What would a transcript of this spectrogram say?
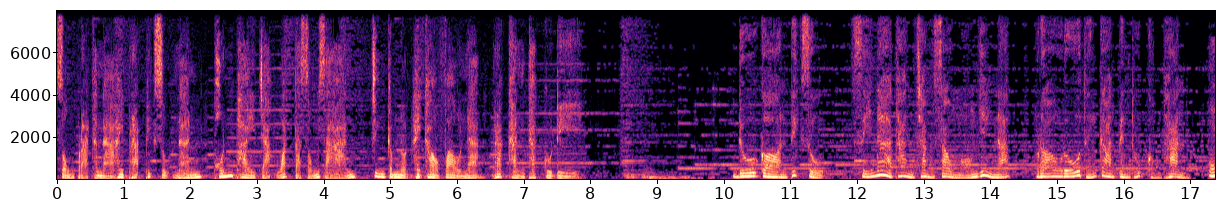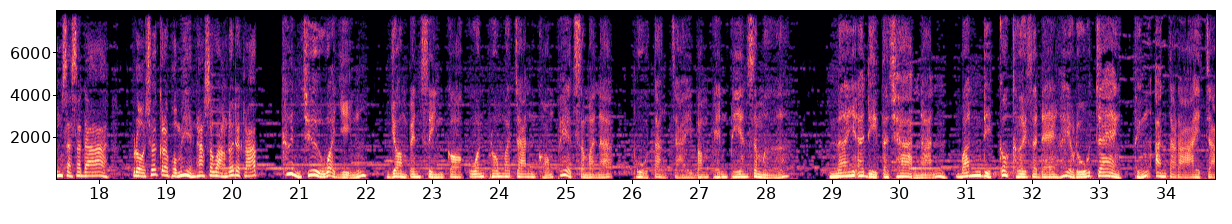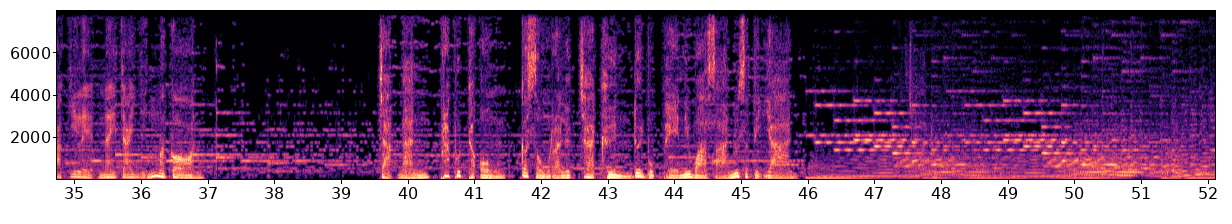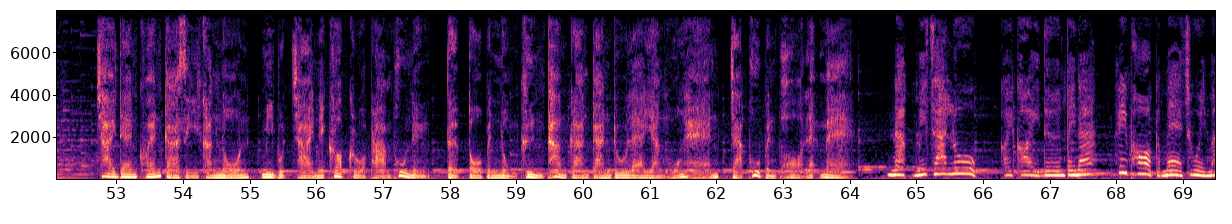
ทรงปรารถนาให้พระภิกษุนั้น พ้นภัยจากวัฏสงสาร จึงกำหนดให้เข้าเฝ้าณพระคันธกุดี ดูก่อนภิกษุ สีหน้าท่านช่างเศร้าหมองยิ่งนัก เรารู้ถึงการเป็นทุกข์ของท่าน องค์ศาสดา โปรดช่วยกระผมให้เห็นทางสว่างด้วยเถอะครับ ขึ้นชื่อว่าหญิง ย่อมเป็นสิ่งก่อกวนพรหมจรรย์ของเพศสมณะ ผู้ตั้งใจบำเพ็ญเพียรเสมอ ในอดีตชาตินั้น บัณฑิตก็เคยแสดงให้รู้แจ้งถึงอันตรายจากกิเลสในใจหญิงมาก่อน จากนั้นพระพุทธองค์ก็ทรงระลึกชาติขึ้นด้วยบุพเพนิวาสานุสติญาณายแดนแคว้นกาสีครั้งโน้น มีบุตรชายในครอบครัวพราหมณ์ผู้หนึ่ง เติบโตเป็นหนุ่มขึ้นท่ามกลางการดูแลอย่างหวงแหนจากผู้เป็นพ่อและแม่ หนักไหมจ้าลูก ค่อยๆเดินไปนะ ให้พ่อกับแม่ช่วยไหม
